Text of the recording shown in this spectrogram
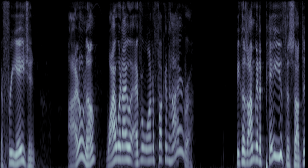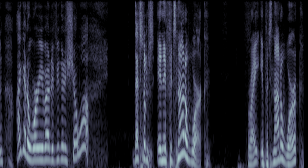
a free agent, I don't know. Why would I ever want to fucking hire her? Because I'm going to pay you for something. I got to worry about if you're going to show up. That's. And if it's not a work, right? If it's not a work,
